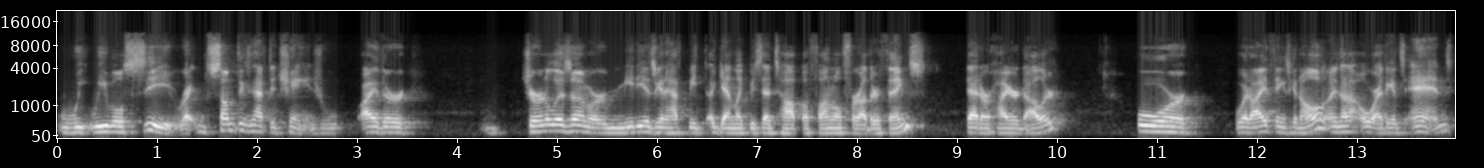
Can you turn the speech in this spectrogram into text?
we we will see, right? Something's gonna have to change. Either journalism or media is gonna have to be again, like we said, top of funnel for other things that are higher dollar, or what I think is gonna all not or I think it's and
